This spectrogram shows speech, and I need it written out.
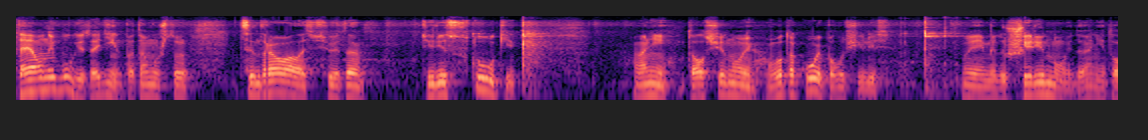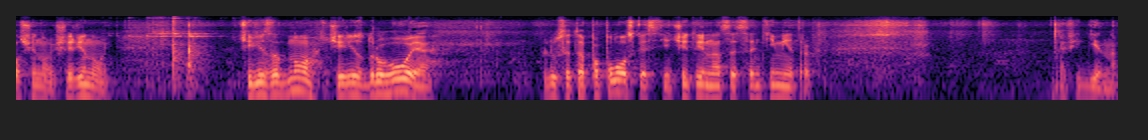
Да он и будет один, потому что центровалось все это через втулки. Они толщиной вот такой получились. Ну, я имею в виду шириной, да, не толщиной, шириной. Через одно, через другое. Плюс это по плоскости 14 сантиметров. Офигенно.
